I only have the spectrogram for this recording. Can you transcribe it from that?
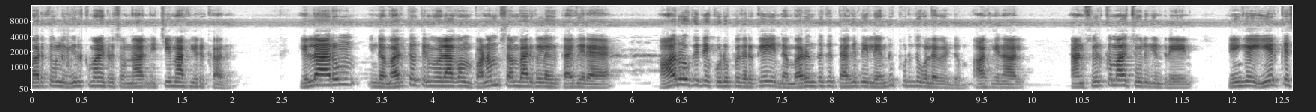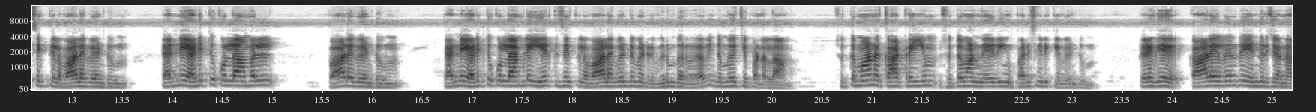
மருத்துவர்களும் இருக்குமா என்று சொன்னால் நிச்சயமாக இருக்காது. எல்லாரும் இந்த மருத்துவத்தின் மூலமாகவும் பணம் சம்பாதிக்கிறது தவிர ஆரோக்கியத்தை கொடுப்பதற்கு இந்த மருந்துக்கு தகுதியில்லை என்று புரிந்து கொள்ள வேண்டும். ஆகையினால் நான் சுருக்கமாக சொல்கின்றேன் நீங்கள் இயற்கை சக்தியில் வாழ வேண்டும் தன்னை அடித்து கொள்ளாமல் வாழ வேண்டும் தன்னை அடித்துக் கொள்ளாமலே இயற்கை சக்தியில் வாழ வேண்டும் என்று விரும்புகிறவர்கள் இந்த முயற்சி பண்ணலாம். சுத்தமான காற்றையும் சுத்தமான நீரையும் பரிசீலிக்க வேண்டும். பிறகு காலையிலிருந்து எந்திரிச்சோன்னா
